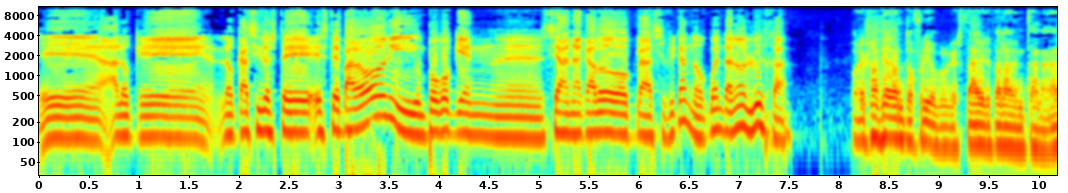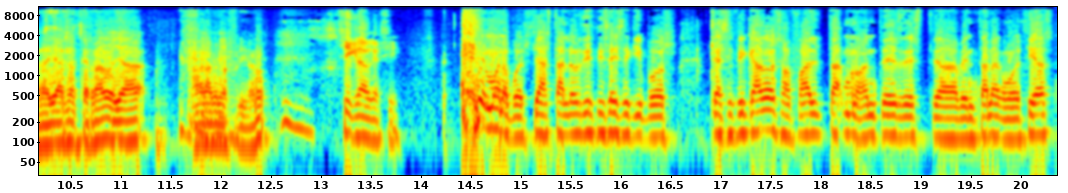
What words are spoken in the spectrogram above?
eh, a lo que lo que ha sido este este parón y un poco quién eh, se han acabado clasificando. Cuéntanos, Luija. Por eso hacía tanto frío, porque está abierta la ventana. Ahora ya se ha cerrado, ya habrá menos frío, ¿no? Sí, claro que sí. bueno, pues ya están los 16 equipos clasificados. A falta, bueno, antes de esta ventana, como decías,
